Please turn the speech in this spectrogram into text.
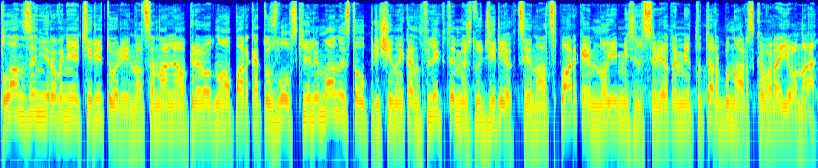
План зонирования территории Национального природного парка Тузловские лиманы стал причиной конфликта между дирекцией нацпарка и многими сельсоветами Татарбунарского района.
